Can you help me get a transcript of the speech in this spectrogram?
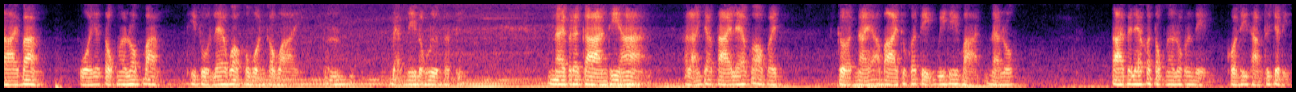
ตายบ้างกลัวจะตกนรกบ้าง ที่สุดแล้วก็ขบวนกระวาย แบบนี้หลงลืมสติ ในประการที่ห้าหลังจากตายแล้วก็ไปเกิดในอบายทุกขติวิธิบาตนรก ตายไปแล้วก็ตกนรกนั่นเอง คนที่ทำทุจริต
